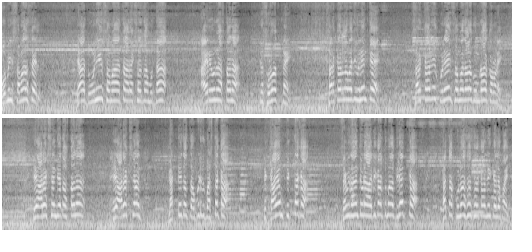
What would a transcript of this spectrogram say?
ओबीसी समाज असेल या दोन्ही समाजाचा आरक्षणाचा मुद्दा आयरेवर असताना ते सोडवत नाही. सरकारला माझी विनंती आहे सरकारने कुण्याही समाजाला गुमराह करू नये. हे आरक्षण देत असताना हे आरक्षण घटनेच्या चौकटीत बसतं का? ते कायम टिकतं का? संविधान तेवढे अधिकार तुम्हाला दिलेत का? ह्याचा खुलासा सरकारने केला पाहिजे.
